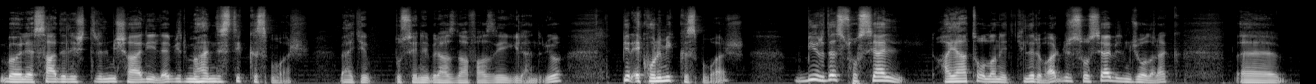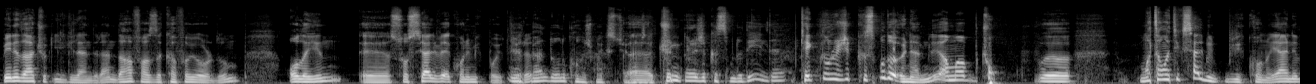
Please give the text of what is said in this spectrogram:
böyle sadeleştirilmiş haliyle bir mühendislik kısmı var. Belki bu seni biraz daha fazla ilgilendiriyor. Bir ekonomik kısmı var. Bir de sosyal hayatı olan etkileri var. Bir sosyal bilimci olarak e, beni daha çok ilgilendiren, daha fazla kafa yorduğum olayın e, sosyal ve ekonomik boyutları. Evet ben de onu konuşmak istiyorum. Ee, çünkü teknoloji kısmını değil de. Teknolojik kısmı da önemli ama çok e, matematiksel bir, bir konu. Yani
